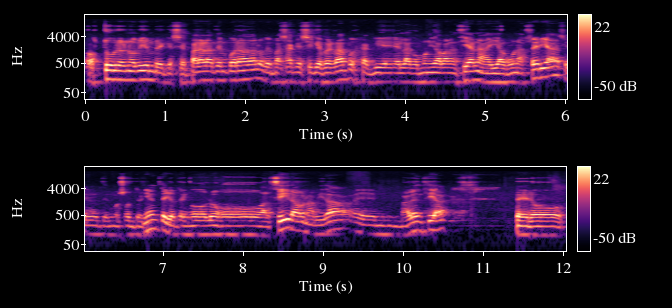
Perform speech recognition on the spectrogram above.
octubre o noviembre que se para la temporada, lo que pasa que sí que es verdad, pues que aquí en la comunidad valenciana hay algunas ferias, eh, tenemos un teniente, yo tengo luego Alcira o Navidad en Valencia, pero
